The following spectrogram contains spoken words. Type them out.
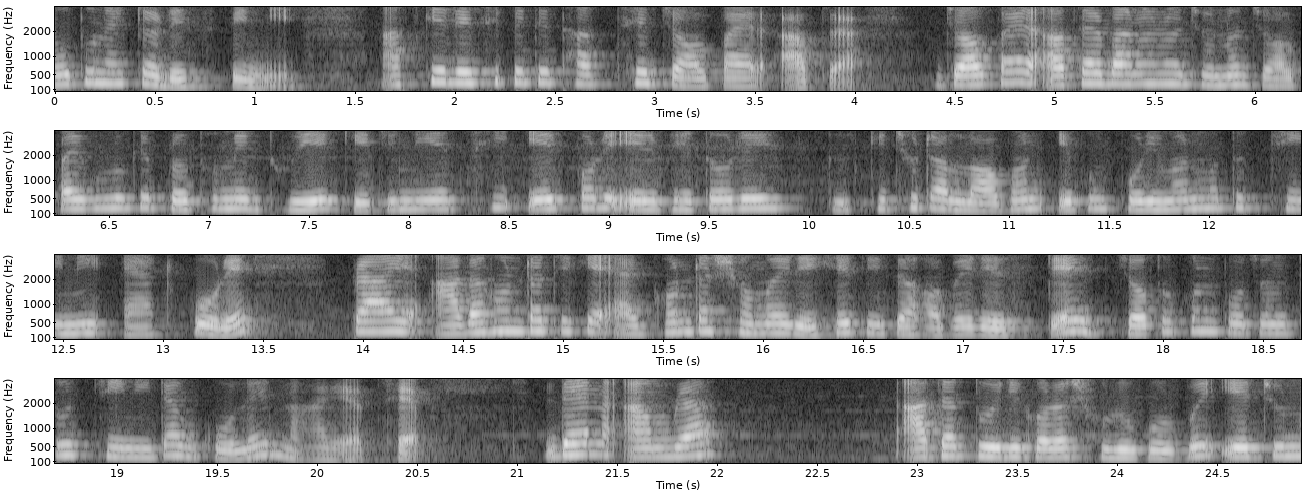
নতুন একটা রেসিপি নিয়ে। আজকের রেসিপিতে থাকছে জলপাইয়ের আচার। জলপাইয়ের আচার বানানোর জন্য জলপাইগুলোকে প্রথমে ধুয়ে কেটে নিয়েছি। এরপরে এর ভেতরে কিছুটা লবণ এবং পরিমাণ মতো চিনি অ্যাড করে প্রায় আধা ঘণ্টা থেকে এক ঘণ্টা সময় রেখে দিতে হবে রেস্টে যতক্ষণ পর্যন্ত চিনিটা গলে না গেছে। দেন আমরা আচার তৈরি করা শুরু করব। এর জন্য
